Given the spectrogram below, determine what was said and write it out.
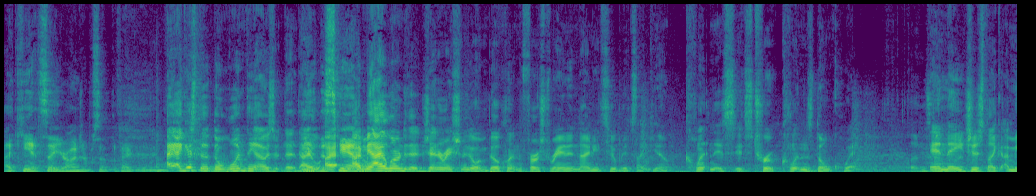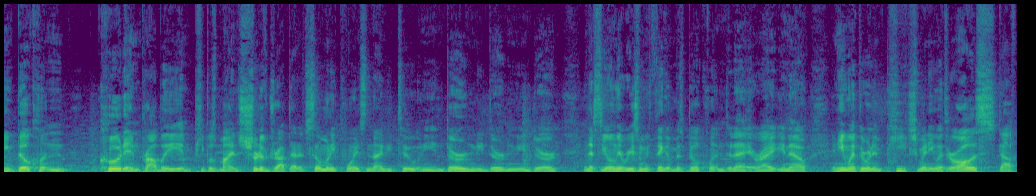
I can't say you're 100 percent the favorite anymore. I, I guess the, the one thing I was that I, The- the I, I mean I learned it a generation ago when Bill Clinton first ran in '92, but it's like you know Clinton. It's it's true. Clintons don't quit, Clintons and don't they quit. just like I mean Bill Clinton could and probably in people's minds should have dropped out at so many points in '92, and he endured and he endured and he endured, and that's the only reason we think of him as Bill Clinton today, right? You know, and he went through an impeachment, he went through all this stuff,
